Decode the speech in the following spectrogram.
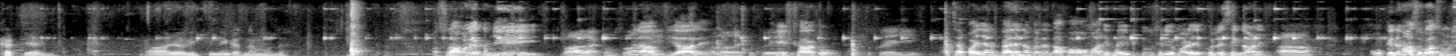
ਕੱਟਿਆ ਜੀ। ਆ ਜਾ ਵੀ ਕਿੰਨੇ ਕਰਨਾ ਮੁੱਲ? ਅਸਲਾਮ ਵਾਲੇਕਮ ਜੀ। ਵਾਲੇਕੁਮ ਸਲਾਮ ਜਨਾਬ ਜੀ। ਕੀ ਹਾਲ ਹੈ? ਅੱਲਾ ਦਾ ਸ਼ੁਕਰ ਹੈ। ਠੀਕ ਠਾਕ ਹੋ? ਸ਼ੁਕਰ ਹੈ ਜੀ। ਅੱਛਾ ਭਾਈਜਾਨ ਪਹਿਲੇ ਨੰਬਰ ਤੇ ਤਾਂ ਆਪਾਂ ਉਹ ਮਾਝੇ ਭਾਈ ਦੂਸਰੀ ਉਹ ਮਾੜੇ ਜਿਹੇ ਖੁੱਲੇ ਸਿੰਘਾਂ ਵਾਲੀ। ਆ ਉਹ ਕਿੰਨਵਾਂ ਸੁਬਾ ਸੁਣੀ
